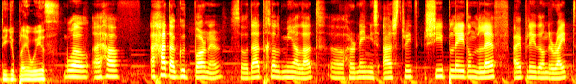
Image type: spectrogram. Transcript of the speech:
did you play with? Well, I have I had a good partner, so that helped me a lot. Uh, her name is Astrid. She played on the left, I played on the right,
